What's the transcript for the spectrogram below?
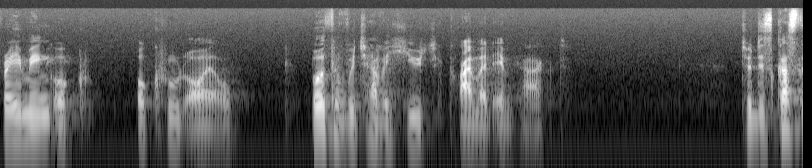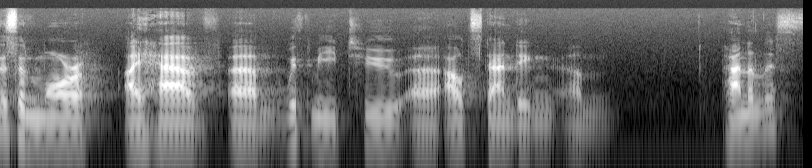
framing or, or crude oil, both of which have a huge climate impact. To discuss this and more, I have um, with me two uh, outstanding um, panelists.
